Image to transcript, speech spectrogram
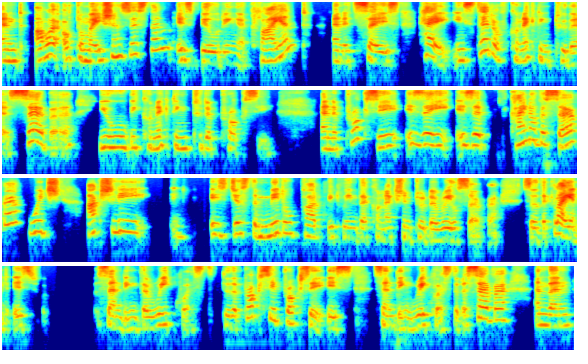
and our automation system is building a client and it says, hey, instead of connecting to the server, you will be connecting to the proxy. And a proxy is a, is a kind of a server which actually is just the middle part between the connection to the real server. So the client is sending the request to the proxy, proxy is sending request to the server, and then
